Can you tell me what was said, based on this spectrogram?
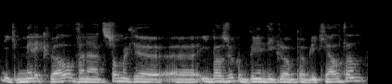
ik merk wel vanuit sommige uh, invalshoeken binnen die Global Public Health dan,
